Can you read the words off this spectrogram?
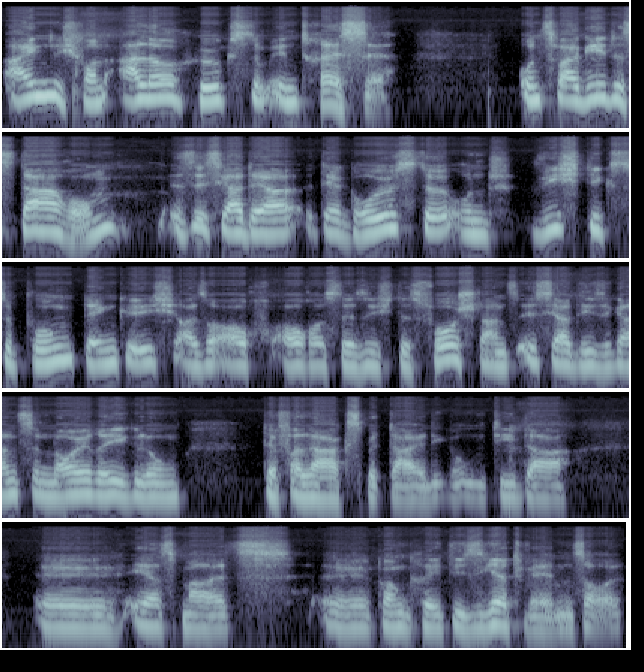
eigentlich von allerhöchstem Interesse. Und zwar geht es darum, es ist ja der, der größte und wichtigste Punkt, denke ich, also auch, auch aus der Sicht des Vorstands, ist ja diese ganze Neuregelung der Verlagsbeteiligung, die da äh, erstmals äh, konkretisiert werden soll.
